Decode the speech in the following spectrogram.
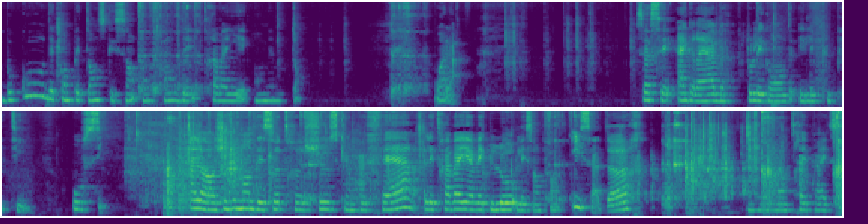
beaucoup de compétences qui sont en train de travailler en même temps. Voilà. Ça, c'est agréable pour les grandes et les plus petits aussi. Alors, je vous montre des autres choses qu'on peut faire. Les travailler avec l'eau, les enfants, ils s'adorent. Je vais montrer par exemple,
